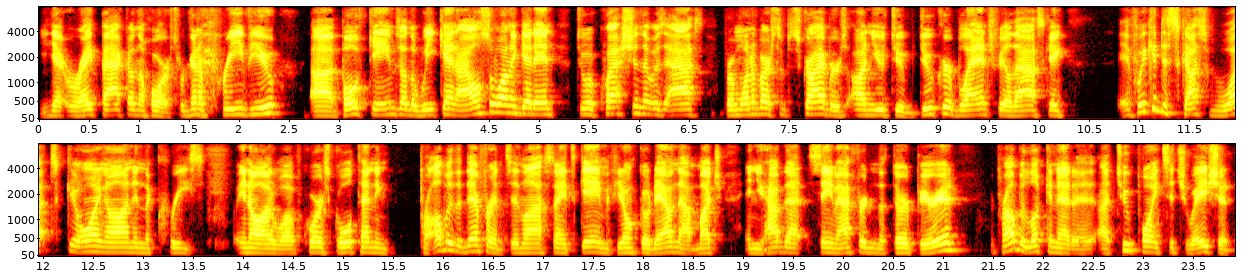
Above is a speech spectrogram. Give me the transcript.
you get right back on the horse. We're going to preview uh, both games on the weekend. I also want to get into a question that was asked from one of our subscribers on YouTube, Duker Blanchfield, asking if we could discuss what's going on in the crease in Ottawa. Of course, goaltending probably the difference in last night's game. If you don't go down that much and you have that same effort in the third period, you're probably looking at a, a two point situation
